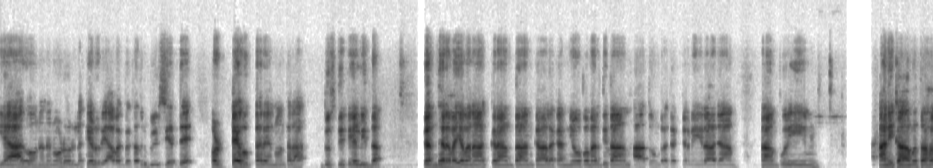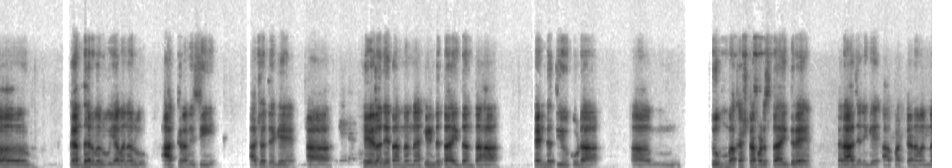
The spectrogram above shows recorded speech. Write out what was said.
ಯಾರು ಅವನನ್ನ ನೋಡೋರಿಲ್ಲ ಕೇಳೋರು ಯಾವಾಗ ಬೇಕಾದ್ರೂ ಬೀಳ್ಸಿ ಎದ್ದೆ ಹೊಟ್ಟೆ ಹೋಗ್ತಾರೆ ಅನ್ನುವಂತರ ದುಸ್ಥಿತಿಯಲ್ಲಿದ್ದ. ಗಂಧರ್ವ ಯವನಾಕ್ರಾಂತಾನ್ ಕಾಲ ಕನ್ಯೋಪಮರ್ದಿತಾನ್ ಹಾತುಂ ಪ್ರಚಕ್ರಮೇ ರಾಜಾಂ ತಾಂ ಪುರೀಂ ಅನಿಕಾಮತಃ. ಗಂಧರ್ವರು ಯವನರು ಆಕ್ರಮಿಸಿ ಆ ಜೊತೆಗೆ ಆ ಹೇಳದೆ ತನ್ನನ್ನ ಹಿಂಡ್ತಾ ಇದ್ದಂತಹ ಹೆಂಡತಿಯು ಕೂಡ ಆ ತುಂಬಾ ಕಷ್ಟಪಡಿಸ್ತಾ ಇದ್ರೆ ರಾಜನಿಗೆ ಆ ಪಟ್ಟಣವನ್ನ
